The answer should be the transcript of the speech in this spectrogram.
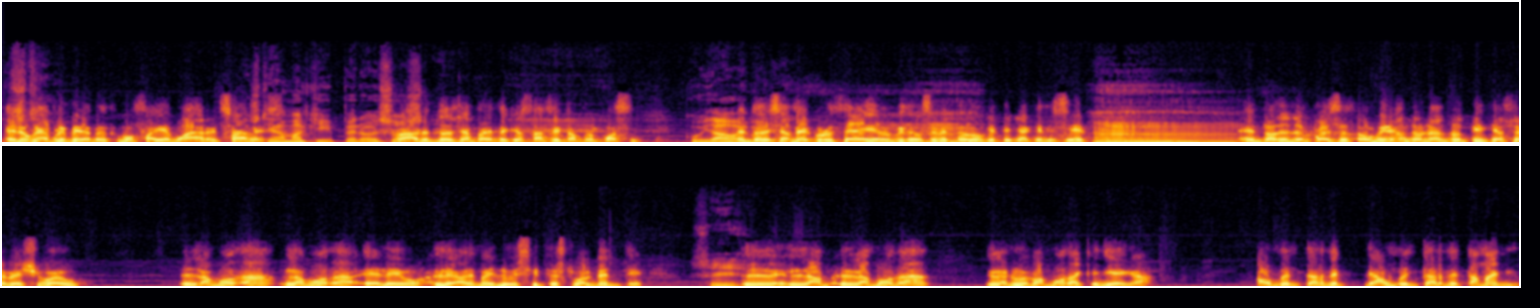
E non é a primeira vez que mo fai igual, sabes? Hostia, Maki, pero eso Claro, es... entonces ya parece que está feito a propósito. Cuidado, eh, Entonces ya me crucé y olvidóse de todo lo que tenía que decir. Entonces después estoy mirando nas noticias e vexo eu la moda, la moda e leo, leo además lo decir textualmente. Sí. Eh, La, la moda, la nueva moda que llega, aumentar de, de aumentar de tamaño.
